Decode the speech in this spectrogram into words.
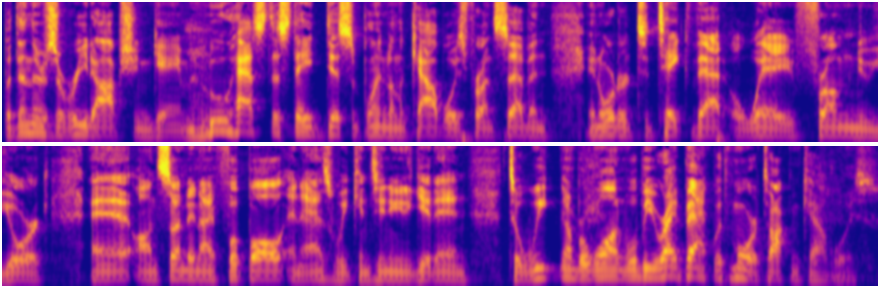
but then there's a read option game. Who has to stay disciplined on the Cowboys front seven in order to take that away from New York uh, on Sunday Night Football? And as we continue to get in to week number one, we'll be right back with more Talking Cowboys.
